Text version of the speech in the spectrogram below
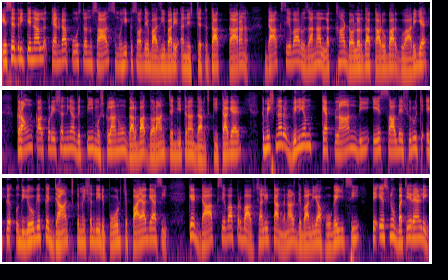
ਇਸੇ ਤਰੀਕੇ ਨਾਲ ਕੈਨੇਡਾ ਪੋਸਟ ਅਨੁਸਾਰ ਸਮੂਹਿਕ ਸੌਦੇਬਾਜ਼ੀ ਬਾਰੇ ਅਨਿਸ਼ਚਿਤਤਾ ਕਾਰਨ ਡਾਕ ਸੇਵਾ ਰੋਜ਼ਾਨਾ ਲੱਖਾਂ ਡਾਲਰ ਦਾ ਕਾਰੋਬਾਰ ਗਵਾ ਰਹੀ ਹੈ। ਕਰਾਊਨ ਕਾਰਪੋਰੇਸ਼ਨ ਦੀਆਂ ਵਿੱਤੀ ਮੁਸ਼ਕਲਾਂ ਨੂੰ ਗੱਲਬਾਤ ਦੌਰਾਨ ਚੰਗੀ ਤਰ੍ਹਾਂ ਦਰਜ ਕੀਤਾ ਗਿਆ ਹੈ। ਕਮਿਸ਼ਨਰ ਵਿਲੀਅਮ ਕੈਪਲਾਨ ਦੀ ਇਸ ਸਾਲ ਦੇ ਸ਼ੁਰੂ 'ਚ ਇੱਕ ਉਦਯੋਗਿਕ ਜਾਂਚ ਕਮਿਸ਼ਨ ਦੀ ਰਿਪੋਰਟ 'ਚ ਪਾਇਆ ਗਿਆ ਸੀ ਕਿ ਡਾਕ ਸੇਵਾ ਪ੍ਰਭਾਵਸ਼ਾਲੀ ਢੰਗ ਨਾਲ ਦਿਵਾਲੀਆ ਹੋ ਗਈ ਸੀ ਤੇ ਇਸ ਨੂੰ ਬਚੇ ਰਹਿਣ ਲਈ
